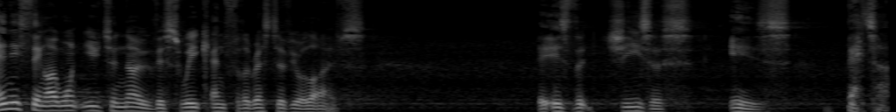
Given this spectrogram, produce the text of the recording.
anything I want you to know this week and for the rest of your lives, it is that Jesus is better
